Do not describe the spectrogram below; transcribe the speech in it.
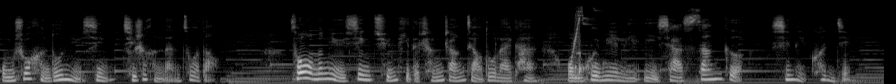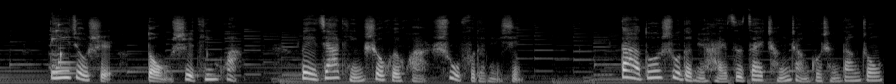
我们说很多女性其实很难做到。从我们女性群体的成长角度来看，我们会面临以下三个心理困境。第一就是懂事听话，被家庭社会化束缚的女性。大多数的女孩子在成长过程当中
